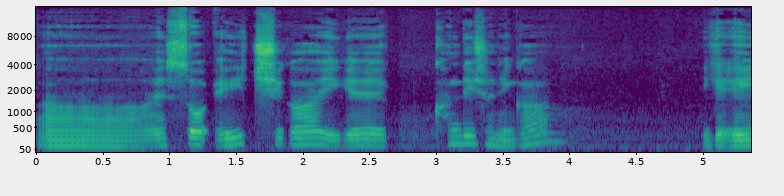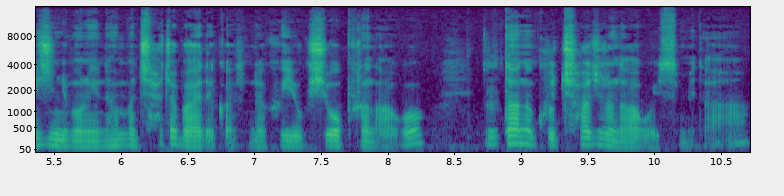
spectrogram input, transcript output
어, SOH가 이게 컨디션인가? 이게 에이지인지 모르겠는데 한번 찾아봐야 될 것 같습니다. 그게 65% 나오고, 일단은 구차지로 나오고 있습니다.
